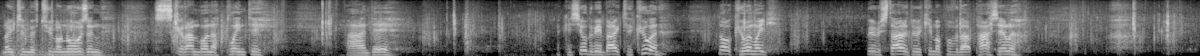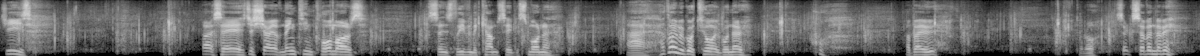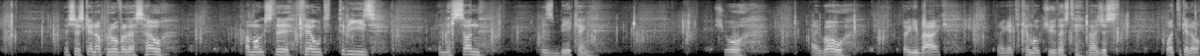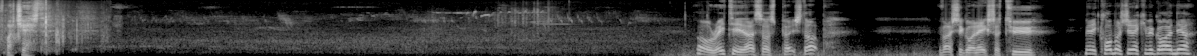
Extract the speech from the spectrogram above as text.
mountain with two more nose and scrambling a plenty. And uh, I can see all the way back to Coulin. Not Coulin like where we started when we came up over that pass earlier. Jeez. That's uh, just shy of 19 kilometres since leaving the campsite this morning. Uh, I don't think we've got too long to go now. Whew. About, don't know, six, seven maybe. It's just getting up and over this hill amongst the felled trees and the sun is baking. So I will bring you back when I get to Kinlochewe this time, but I just want to get it off my chest. Alrighty, that's us pitched up. We've actually got an extra two, many kilometres do you reckon we got in there?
